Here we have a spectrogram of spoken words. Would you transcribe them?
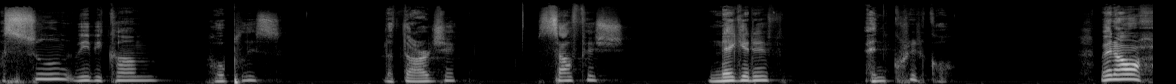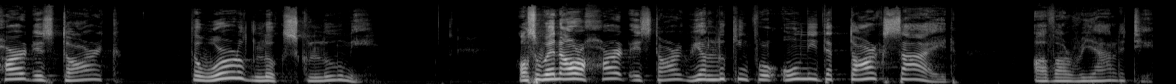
But soon we become hopeless, lethargic, selfish, negative, and critical. When our heart is dark, the world looks gloomy. Also, when our heart is dark, we are looking for only the dark side of our reality.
